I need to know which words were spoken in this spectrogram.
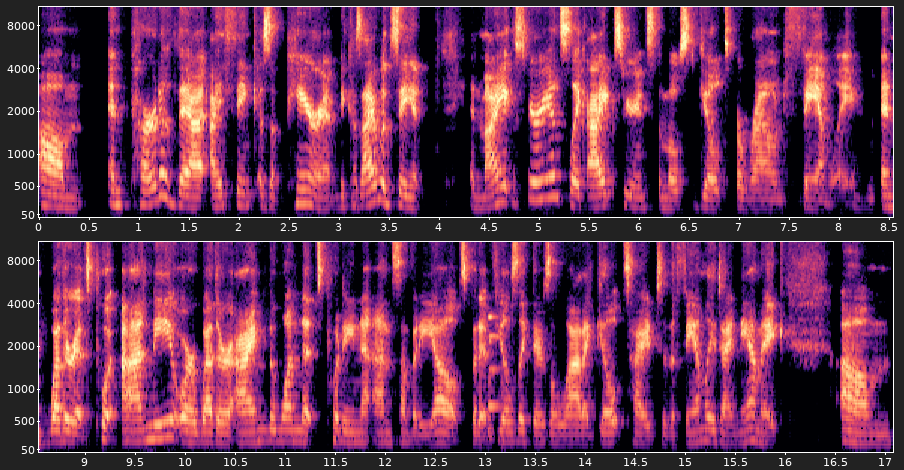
Um, and part of that, I think, as a parent, because I would say in my experience, like I experience the most guilt around family mm-hmm. and whether it's put on me or whether I'm the one that's putting it on somebody else. But it feels like there's a lot of guilt tied to the family dynamic. Um,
